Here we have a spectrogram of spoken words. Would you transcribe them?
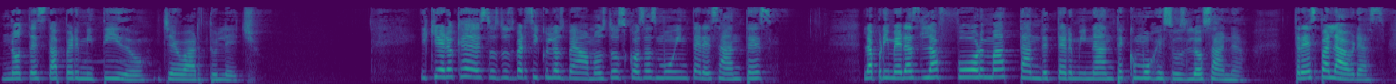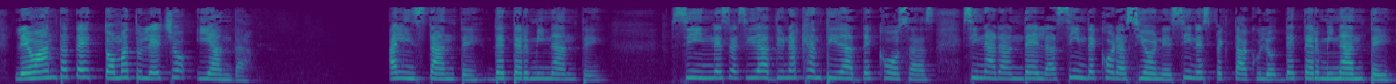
no te está permitido llevar tu lecho. Y quiero que de estos dos versículos veamos dos cosas muy interesantes la primera es la forma tan determinante como Jesús lo sana. Tres palabras. Levántate, toma tu lecho y anda. Al instante, determinante, sin necesidad de una cantidad de cosas, sin arandelas, sin decoraciones, sin espectáculo, determinante.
